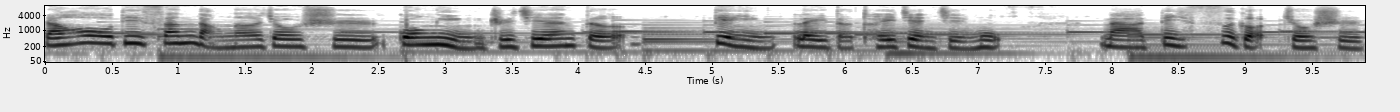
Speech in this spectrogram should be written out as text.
然后第三档呢，就是光影之间的。电影类的推荐节目，那第四个就是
